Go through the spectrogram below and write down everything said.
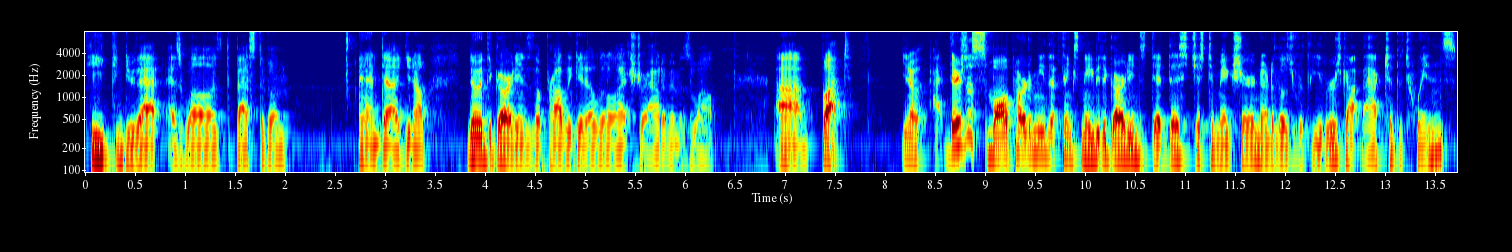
he can do that as well as the best of them. And, uh, you know, knowing the Guardians, they'll probably get a little extra out of him as well. Um, but, you know, there's a small part of me that thinks maybe the Guardians did this just to make sure none of those relievers got back to the Twins.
